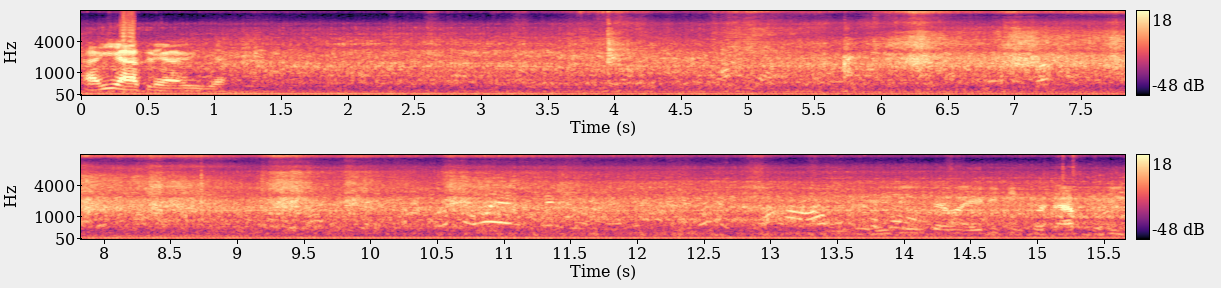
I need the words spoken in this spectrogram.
હા એ આકડે આવી જાય એડિટિંગ કરતા આપ બધી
